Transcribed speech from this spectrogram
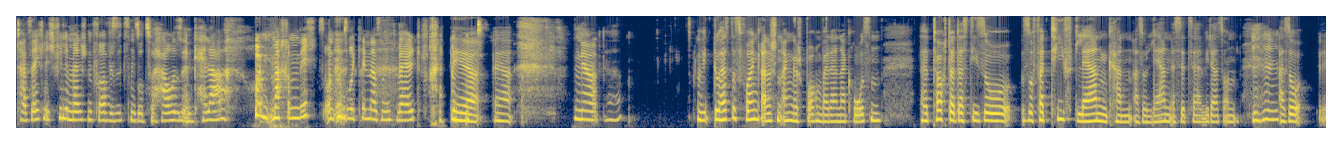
tatsächlich viele Menschen vor, wir sitzen so zu Hause im Keller und machen nichts und unsere Kinder sind weltfremd. Ja, ja. Ja. ja. Du hast es vorhin gerade schon angesprochen bei deiner großen äh, Tochter, dass die so, so vertieft lernen kann. Also lernen ist jetzt ja wieder so ein, mhm. also, äh,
